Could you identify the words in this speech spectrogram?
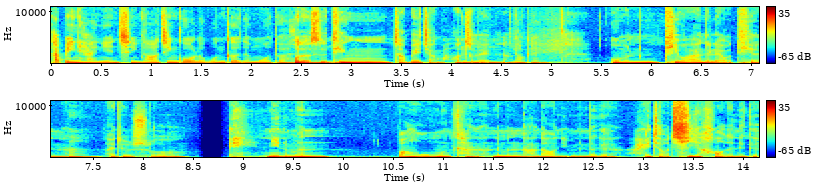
他比你还年轻，然后经过了文革的末端，或者是听长辈讲吧，之类的。OK，我们提完案的聊天，他就说：“哎，你能不能帮我问问看，能不能拿到你们那个海角七号的那个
